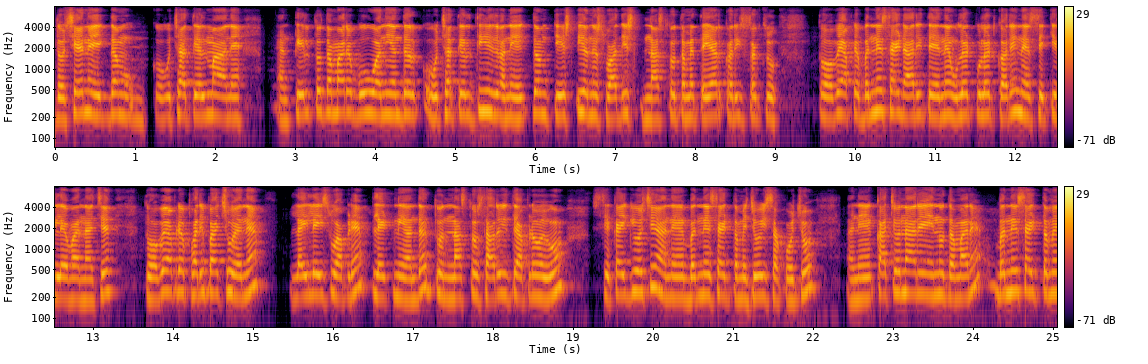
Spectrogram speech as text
તો છે ને એકદમ ઓછા તેલમાં અને તેલ તો તમારે બહુ આની અંદર ઓછા તેલથી અને એકદમ ટેસ્ટી અને સ્વાદિષ્ટ નાસ્તો તમે તૈયાર કરી શકશો. તો હવે આપણે બંને સાઈડ આ રીતે એને ઉલટ પુલટ કરીને શેકી લેવાના છે. તો હવે આપણે ફરી પાછું એને લઈ લઈશું આપણે પ્લેટની અંદર. તો નાસ્તો સારી રીતે આપણો એવો શેકાઈ ગયો છે અને બંને સાઈડ તમે જોઈ શકો છો. અને કાચો ના રહે એનું તમારે બંને સાઈડ તમે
